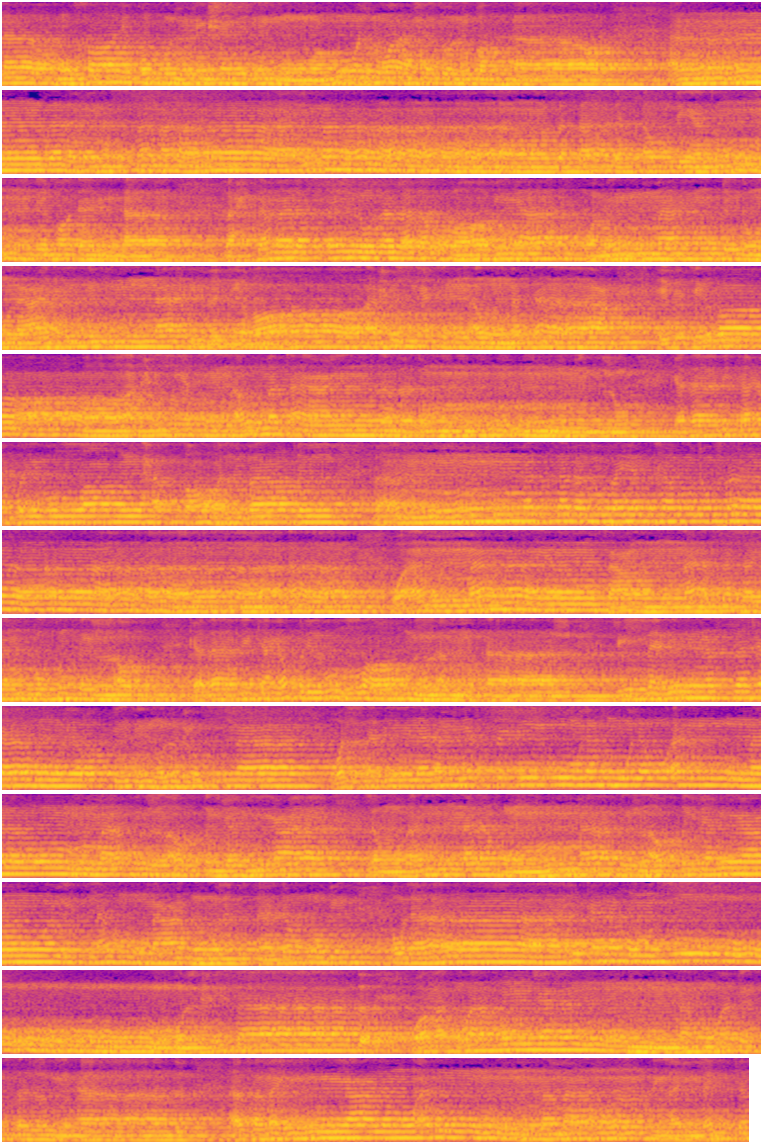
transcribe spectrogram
الله خالق كل شيء. متاع زبد كذلك يضرب الله الحق والباطل فأما الزبد فيذهب جفاء يستجيبوا له لو أن لهم ما في الأرض جميعا لو أن لهم ما في الأرض جميعا.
